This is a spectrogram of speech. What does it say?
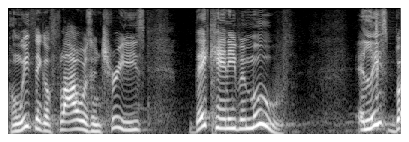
When we think of flowers and trees, they can't even move. At least b-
